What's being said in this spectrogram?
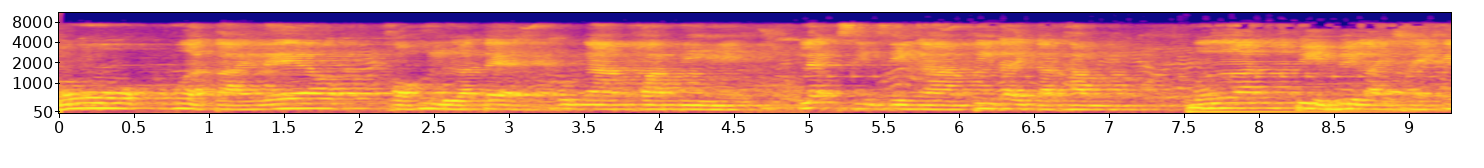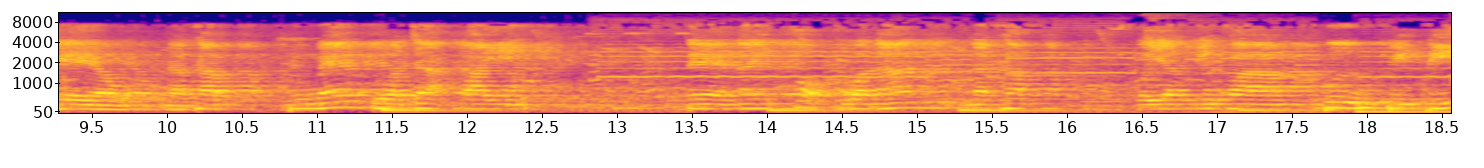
ฮู้เมื่อตายแล้วขอให้เหลือแต่คุณงามความดี และสิ่งดีงามที่ได้กระทำเหมือนพี่วิไลชัยแก้วนะครับ ถึงแม้ตัวจะไป แต่ในครอบครัวนั้นนะครับ ก็ยังมีความปลื้มปิติ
